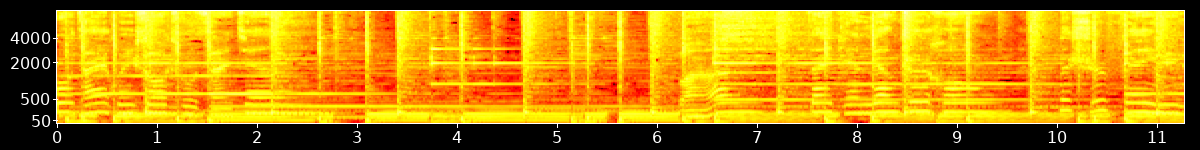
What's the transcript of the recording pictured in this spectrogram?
我才会说出再见。晚安，在天亮之后，那是非与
